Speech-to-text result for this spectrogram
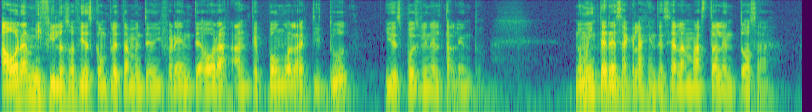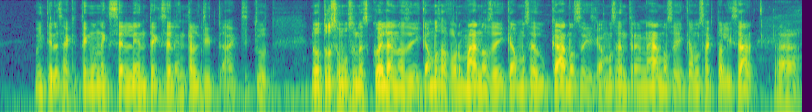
Ahora mi filosofía es completamente diferente. Ahora antepongo la actitud y después viene el talento. No me interesa que la gente sea la más talentosa. Me interesa que tenga una excelente, excelente actitud. Nosotros somos una escuela, nos dedicamos a formar, nos dedicamos a educar, nos dedicamos a entrenar, nos dedicamos a actualizar. Claro.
